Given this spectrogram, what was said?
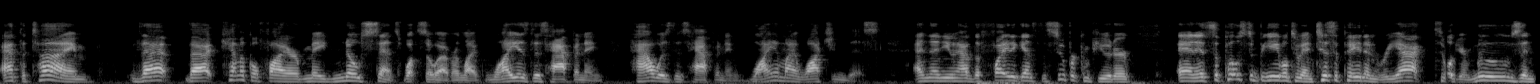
at the time, that that chemical fire made no sense whatsoever. Like, why is this happening? How is this happening? Why am I watching this? And then you have the fight against the supercomputer, and it's supposed to be able to anticipate and react to your moves and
